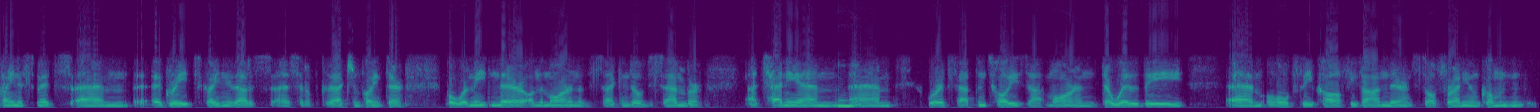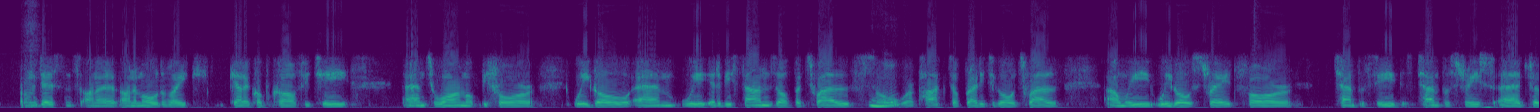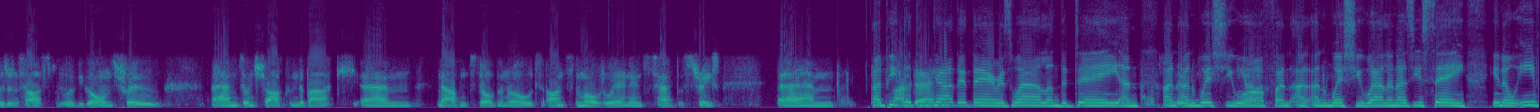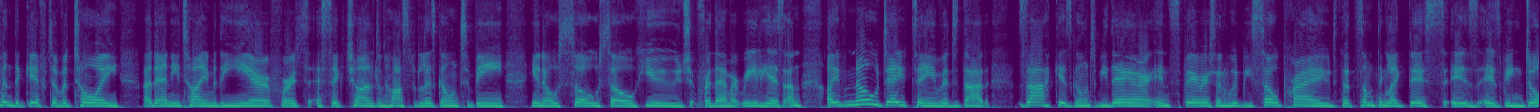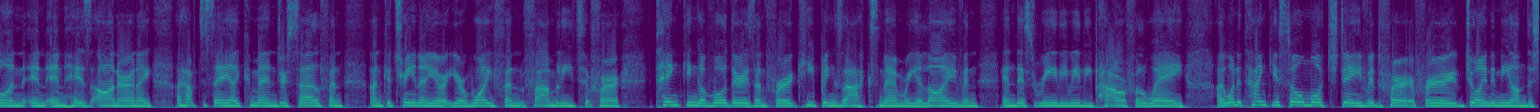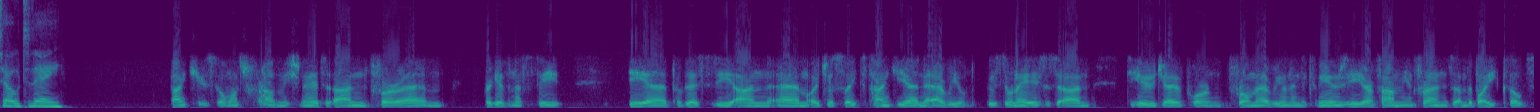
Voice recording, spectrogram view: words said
Kind of Smiths um, agreed to kindly let us uh, set up a collection point there, but we're meeting there on the morning of the second of December at 10 a.m. Um, we're accepting toys that morning. There will be um, hopefully a coffee van there and stuff for anyone coming from a distance on a on a motorbike. Get a cup of coffee, tea, um, to warm up before we go. Um, we it'll be stands up at 12 so we're packed up, ready to go at twelve, and we we go straight for Temple, C- Temple Street uh, Children's Hospital We'll be going through um, Dunshaughlin the back, um, Navan to Dublin Road onto the motorway and into Temple Street. Um, and people and can gather there as well on the day and, and, and wish you yeah. off and, and, wish you well. And as you say, you know, even the gift of a toy at any time of the year for a sick child in hospital is going to be, you know, so, so huge for them. It really is. And I've no doubt, David, that Zak is going to be there in spirit and would be so proud that something like this is, is being done in, in his honour. And I, I have to say, I commend yourself and, and Katrina, your, your wife and family, to, for thinking of others and for keeping Zak's memory alive in, in this really, really powerful way. I want to thank you so much, David, for, for joining me on the show today. thank you so much for having me, Sinead, and for um, for giving us the the uh, publicity. And um, I'd just like to thank you and everyone who's donated and the huge outpouring from everyone in the community, our family and friends, and the bike clubs.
